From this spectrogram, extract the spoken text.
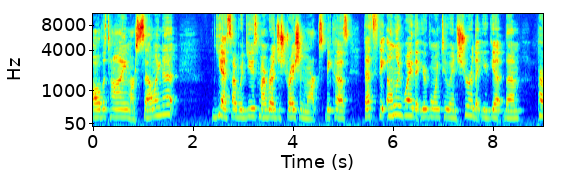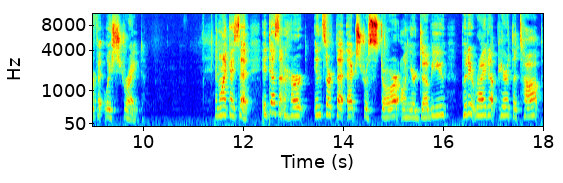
all the time or selling it, yes, I would use my registration marks because that's the only way that you're going to ensure that you get them perfectly straight. And like I said, it doesn't hurt. Insert that extra star on your W. Put it right up here at the top.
